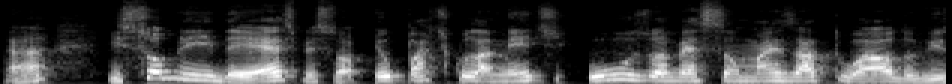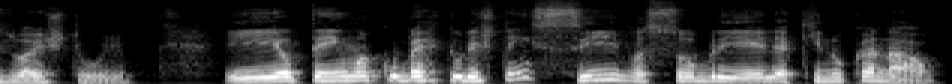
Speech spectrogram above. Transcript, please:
Tá? E sobre IDS, pessoal, eu particularmente uso a versão mais atual do Visual Studio. E eu tenho uma cobertura extensiva sobre ele aqui no canal.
